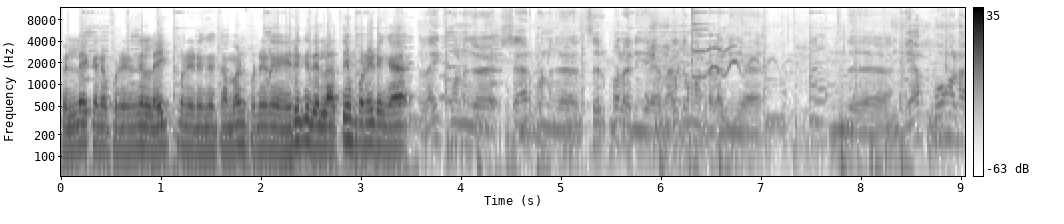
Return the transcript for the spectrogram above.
பெல் ஐக்கனை பண்ணிடுங்க லைக் பண்ணிடுங்க கமெண்ட் பண்ணிடுங்க இருக்குது எல்லாத்தையும் பண்ணிடுங்க. லைக் பண்ணுங்க ஷேர் பண்ணுங்க செருப்பால் அடிங்க விளக்க மாட்டல் அடிங்க. இந்த ஏன் போங்கடா?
